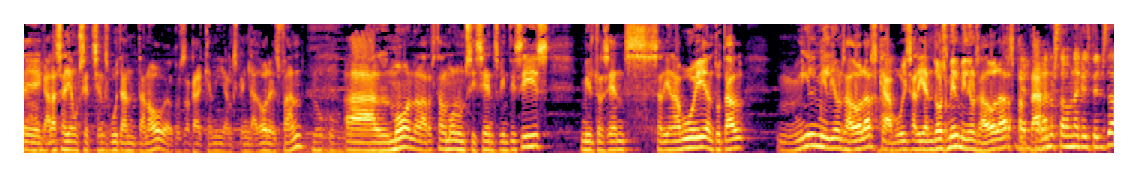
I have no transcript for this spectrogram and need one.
eh, que ara seria uns 789, cosa que, que ni els Vengadores fan. Loco. Al món, a la resta del món, uns 626, 1.300 serien avui, en total 1.000 milions de dòlars, que avui serien 2.000 milions de dòlars, per Encara tant... no estàvem en aquell temps de,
